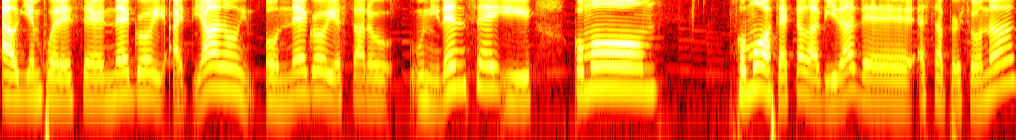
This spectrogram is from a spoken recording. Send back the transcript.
alguien puede ser negro y haitiano y- o negro y estadounidense y cómo cómo afecta la vida de esta persona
